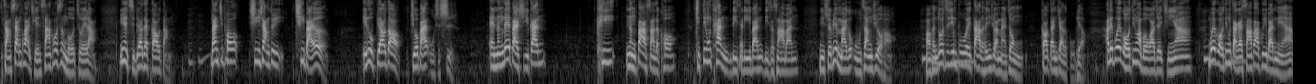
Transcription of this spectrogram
涨三块钱，三块剩无追啦，因为指标在高档。但这波新向对七百二一路飙到九百五十四，哎，两礼拜时间起两百三十块，一张赚二十二万、二十三万，你随便买个五张就好。好，很多资金部位大的很喜欢买这种高单价的股票。啊，你买五张也无偌侪钱啊，买五张大概三百几万尔，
